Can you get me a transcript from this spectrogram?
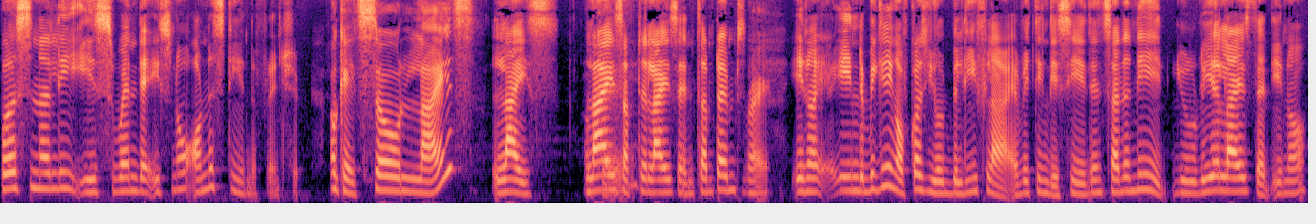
personally is when there is no honesty in the friendship. Okay, so lies? Lies. Lies after lies and sometimes Right. you know, in the beginning of course you'll believe lah everything they say. Then suddenly you realize that, you know,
